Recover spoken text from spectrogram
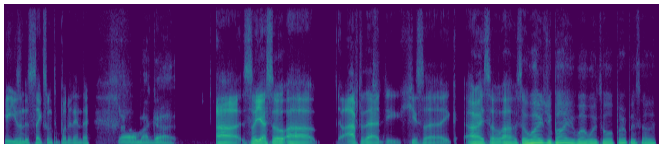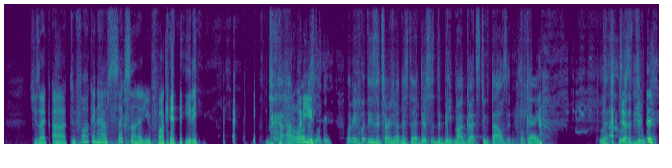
He's using the sex swing to put it in there. Oh my god. Uh, so yeah, so uh, after that, he- he's like, "All right, so uh, so why did you buy it? What was the whole purpose of it?" She's like, "Uh, to fucking have sex on it, you fucking idiot." I don't What do know. you- Let me let me put these in terms you understand. This is the beat my guts 2000. Okay. let's, This- let's do this,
